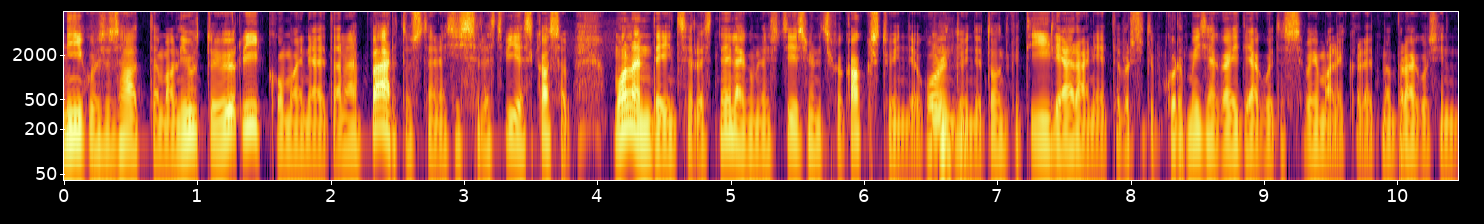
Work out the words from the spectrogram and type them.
nii kui sa saad temal jutu liikuma, on ju, ja ta näeb väärtust, on ju, siis sellest viiest kasvab. ma olen teinud sellest neljakümnest viis minutist ka kaks tundi ja kolm mm -hmm. tundi ja toonud ka diili ära, nii et ta pärast ütleb, kurat, ma ise ka ei tea, kuidas see võimalik oli, et ma praegu siin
